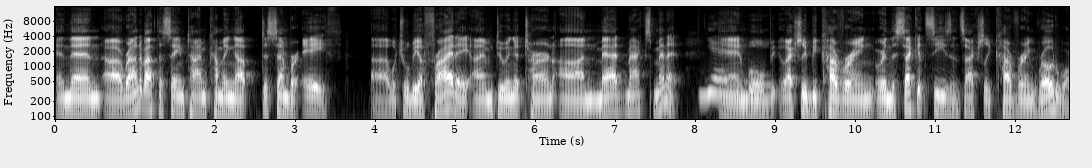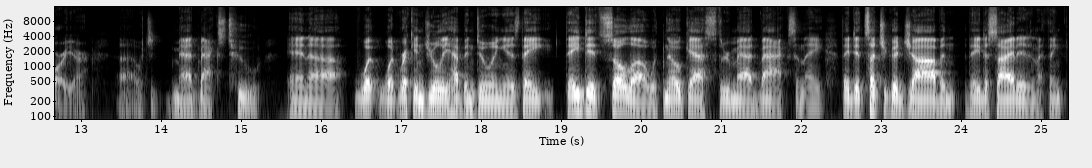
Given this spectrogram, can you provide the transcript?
And then uh, around about the same time coming up december 8th uh, which will be a friday i'm doing a turn on mad max minute Yay. And we'll, be, we'll actually be covering, or in the second season, it's actually covering Road Warrior, uh, which is Mad Max 2. And uh, what what Rick and Julie have been doing is they they did solo with no guests through Mad Max, and they they did such a good job, and they decided, and I think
